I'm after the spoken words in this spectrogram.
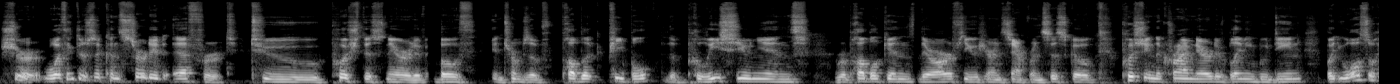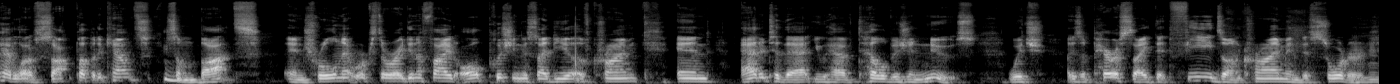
Sure. Well, I think there's a concerted effort to push this narrative, both in terms of public people, the police unions, Republicans, there are a few here in San Francisco, pushing the crime narrative, blaming Boudin. But you also had a lot of sock puppet accounts, mm-hmm. some bots, and troll networks that were identified, all pushing this idea of crime. And added to that, you have television news, which is a parasite that feeds on crime and disorder mm-hmm.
